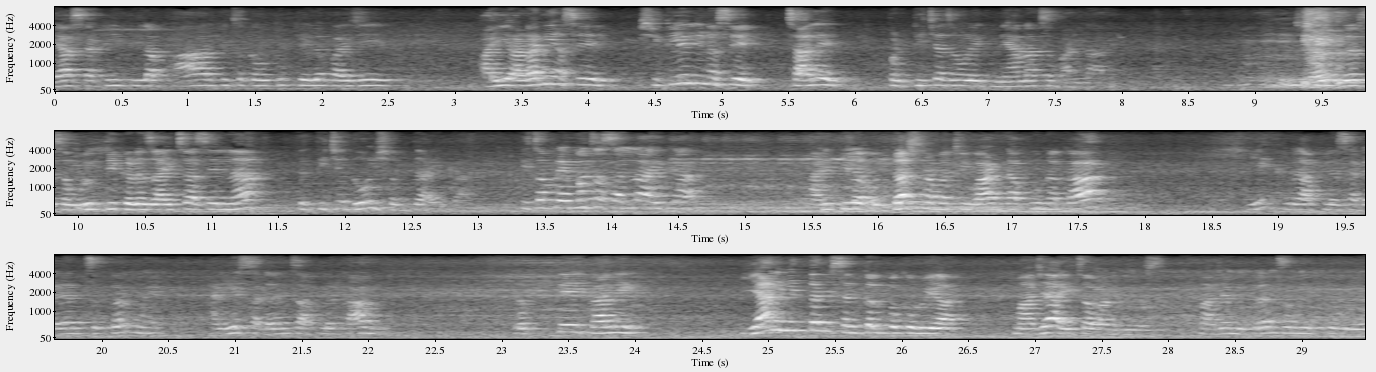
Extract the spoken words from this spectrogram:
यासाठी तिला फार तिचं कौतुक केलं पाहिजे. आई अडाणी असेल शिकलेली नसेल चालेल पण तिच्याजवळ एक ज्ञानाचं भांडार आहे. जर समृद्धीकडे जायचं असेल ना तर तिचे दोन शब्द ऐका. तिचा प्रेमाचा सल्ला ऐका. आणि तिला वृद्धाश्रमाची वाट दाखवू नका. हे खरं आपलं सगळ्यांचं कर्म आहे आणि हे सगळ्यांचं आपलं काम आहे. प्रत्येकाने या निमित्ताने संकल्प करूया. माझ्या आईचा वाढदिवस माझ्या मित्रांसमवेत करूया.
